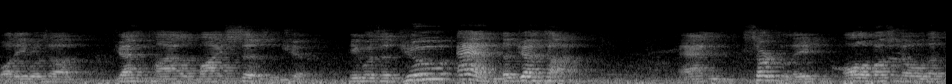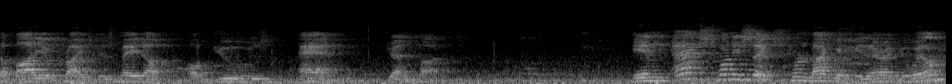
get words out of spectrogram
but he was a Gentile by citizenship. He was a Jew and a Gentile. And certainly all of us know that the body of Christ is made up of Jews and Gentiles. In Acts 26, turn back with me there if you will.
